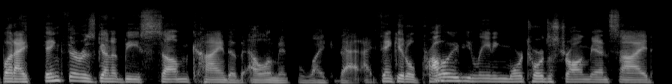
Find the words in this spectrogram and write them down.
but I think there is going to be some kind of element like that. I think it'll probably be leaning more towards a strongman side,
